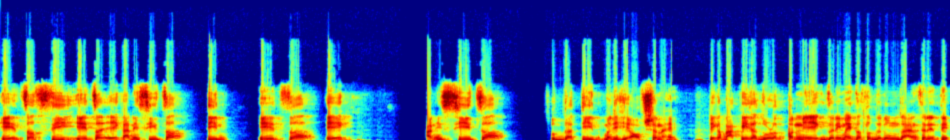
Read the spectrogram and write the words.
ए च सी ए च एक आणि सी च तीन. ए च एक आणि सी च सुद्धा तीन म्हणजे हे ऑप्शन आहे. ठीक आहे बाकीच्या जुळत पण नाही. एक जरी माहीत असलं तरी तुमचा आन्सर येते.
